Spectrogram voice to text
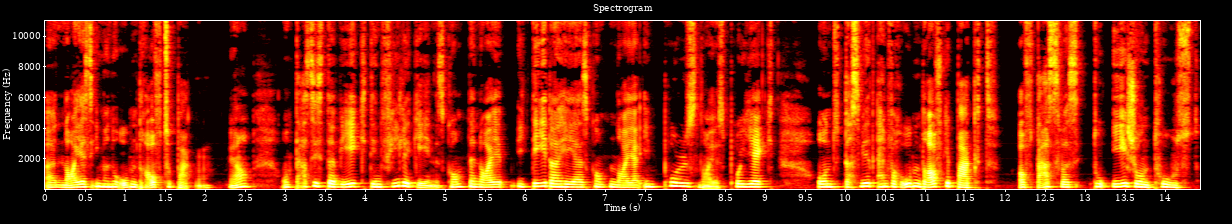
äh, Neues immer nur oben drauf zu packen. Ja, und das ist der Weg, den viele gehen. Es kommt eine neue Idee daher, es kommt ein neuer Impuls, neues Projekt und das wird einfach oben drauf gepackt auf das, was du eh schon tust.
